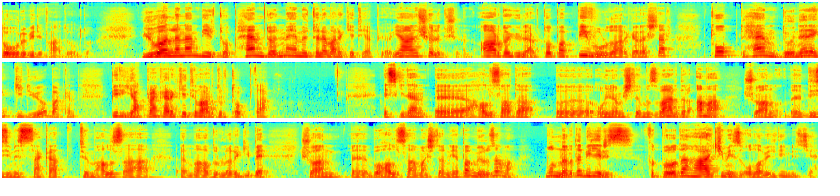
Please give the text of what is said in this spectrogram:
doğru bir ifade oldu. Yuvarlanan bir top hem dönme hem öteleme hareketi yapıyor. Yani şöyle düşünün. Arda Güler topa bir vurdu arkadaşlar. Top hem dönerek gidiyor. Bakın bir yaprak hareketi vardır topta. Eskiden e, halı sahada e, oynamışlığımız vardır ama şu an e, dizimiz sakat tüm halı saha e, mağdurları gibi şu an e, bu halı saha maçlarını yapamıyoruz ama bunları da biliriz. Futbola da hakimiz olabildiğimizce.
